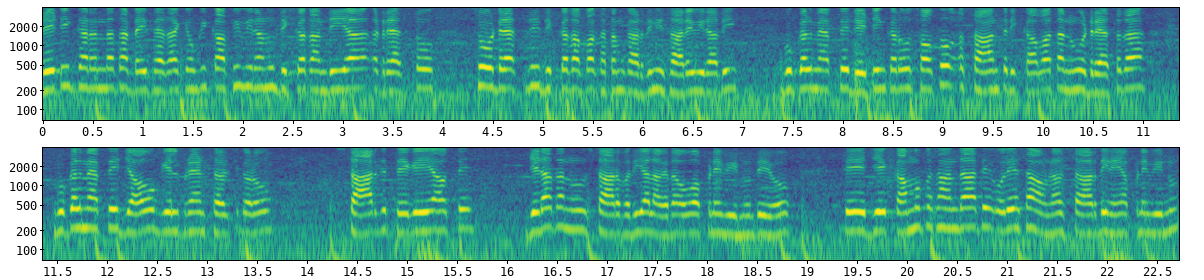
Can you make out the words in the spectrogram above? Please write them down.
ਰੇਟਿੰਗ ਕਰਨ ਦਾ ਤੁਹਾਡਾ ਹੀ ਫਾਇਦਾ ਕਿਉਂਕਿ ਕਾਫੀ ਵੀਰਾਂ ਨੂੰ ਦਿੱਕਤ ਆਂਦੀ ਆ ਐਡਰੈਸ ਤੋਂ ਸੋ ਐਡਰੈਸ ਦੀ ਦਿੱਕਤ ਆਪਾਂ ਖਤਮ ਕਰ ਦੇਣੀ ਸਾਰੇ ਵੀਰਾਂ ਦੀ। ਗੂਗਲ ਮੈਪ ਤੇ ਡੇਟਿੰਗ ਕਰੋ। ਸਭ ਤੋਂ ਆਸਾਨ ਤਰੀਕਾ ਵਾ ਤੁਹਾਨੂੰ ਐਡਰੈਸ ਦਾ। ਗੂਗਲ ਮੈਪ ਤੇ ਜਾਓ, ਗਿਲ ਬ੍ਰਾਂਡ ਸਰਚ ਕਰੋ। ਸਟਾਰ ਦਿੱਤੇ ਗਏ ਆ ਉੱਤੇ। ਜਿਹੜਾ ਤੁਹਾਨੂੰ ਸਟਾਰ ਵਧੀਆ ਲੱਗਦਾ, ਉਹ ਆਪਣੇ ਵੀਰ ਨੂੰ ਦਿਓ। ਤੇ ਜੇ ਕੰਮ ਪਸੰਦ ਆ, ਤੇ ਉਹਦੇ ਹਿਸਾਬ ਨਾਲ ਸਟਾਰ ਦੇਣੇ ਆਪਣੇ ਵੀਰ ਨੂੰ।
